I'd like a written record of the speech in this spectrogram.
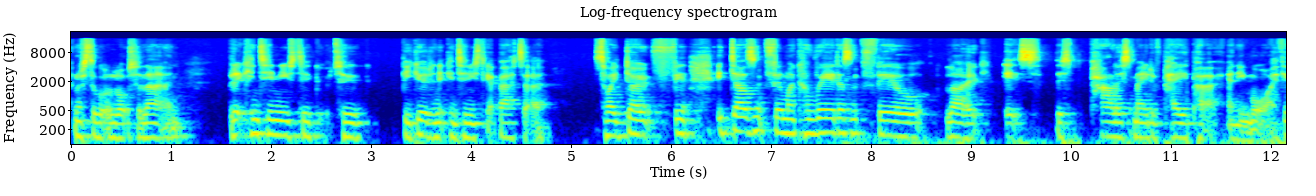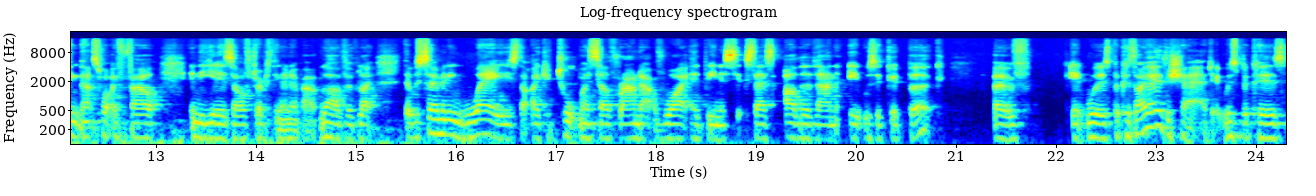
and i've still got a lot to learn but it continues to to be good and it continues to get better so I don't feel, it doesn't feel, my career doesn't feel like it's this palace made of paper anymore. I think that's what I felt in the years after everything I know about love of like, there were so many ways that I could talk myself round out of why it had been a success other than it was a good book of, it was because I overshared. It was because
